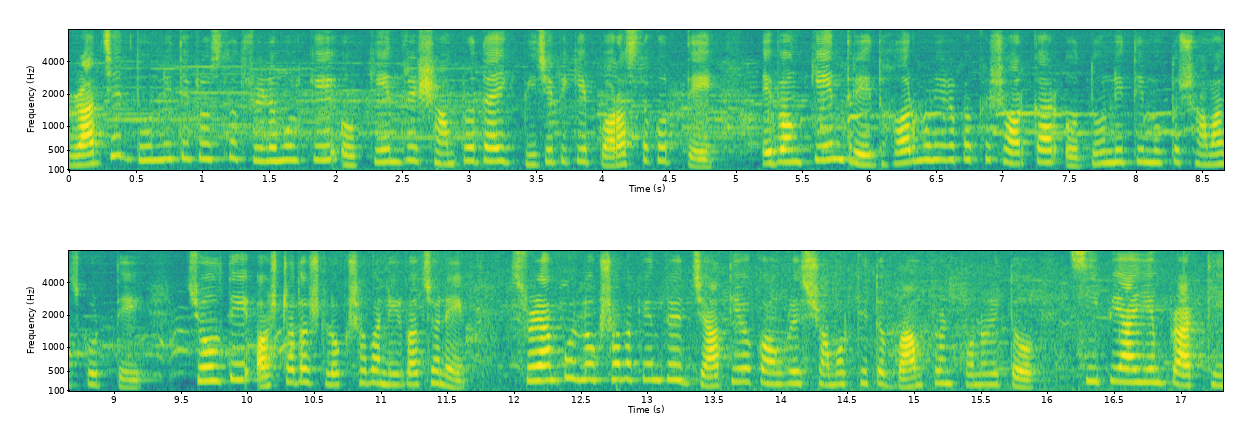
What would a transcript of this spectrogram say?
রাজ্যের দুর্নীতিগ্রস্ত তৃণমূলকে ও কেন্দ্রের সাম্প্রদায়িক বিজেপিকে পরাস্ত করতে এবং কেন্দ্রে ধর্মনিরপেক্ষ সরকার ও দুর্নীতিমুক্ত সমাজ করতে চলতি অষ্টাদশ লোকসভা নির্বাচনে শ্রীরামপুর লোকসভা কেন্দ্রের জাতীয় কংগ্রেস সমর্থিত বামফ্রন্ট মনোনীত সিপিআইএম প্রার্থী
